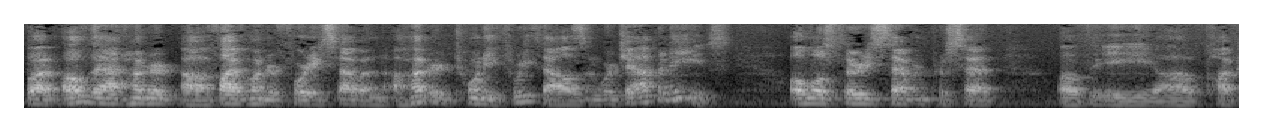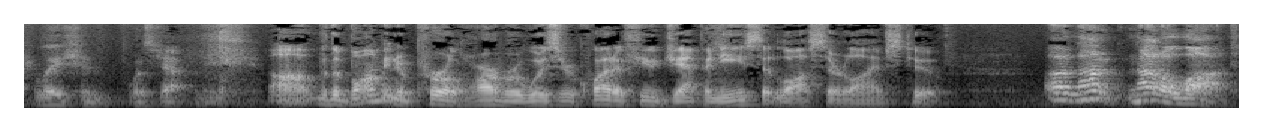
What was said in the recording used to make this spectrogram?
But of that 100, uh, 547, 123,000 were Japanese. Almost 37% of the uh, population was Japanese. Uh, with the bombing of Pearl Harbor, was there quite a few Japanese that lost their lives too? Uh, not, not a lot.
